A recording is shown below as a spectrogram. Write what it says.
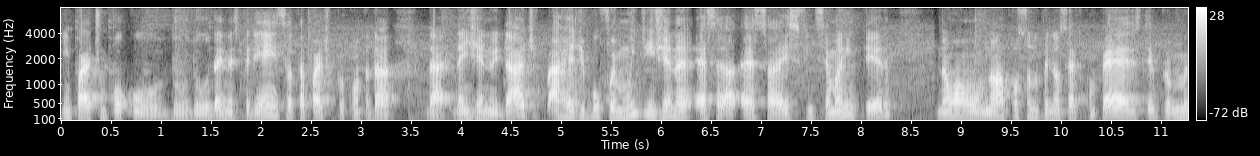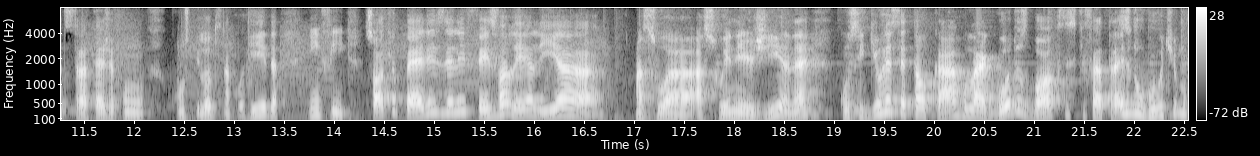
em parte um pouco do, do da inexperiência, outra parte por conta da, da, da, ingenuidade. A Red Bull foi muito ingênua essa, essa, esse fim de semana inteiro. Não, não apostou no pneu certo com o Pérez, teve problema de estratégia com, com os pilotos na corrida, enfim. Só que o Pérez ele fez valer ali a, a sua, a sua energia, né? Conseguiu resetar o carro, largou dos boxes, que foi atrás do último,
